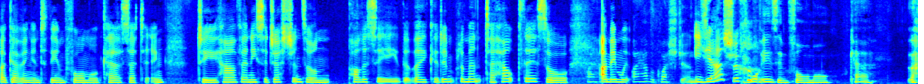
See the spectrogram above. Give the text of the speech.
are going into the informal care setting. Do you have any suggestions on policy that they could implement to help this? Or, I, have, I mean, we, I have a question. Yeah, sure. What is informal care?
